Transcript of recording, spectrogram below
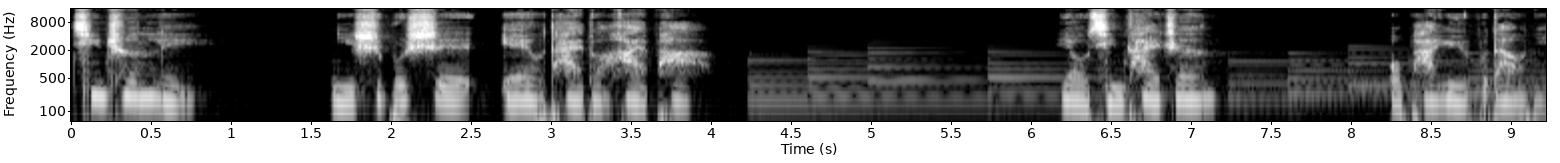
青春里，你是不是也有太多害怕？友情太真，我怕遇不到你；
